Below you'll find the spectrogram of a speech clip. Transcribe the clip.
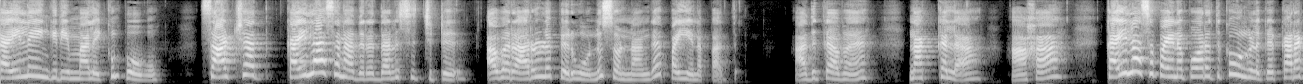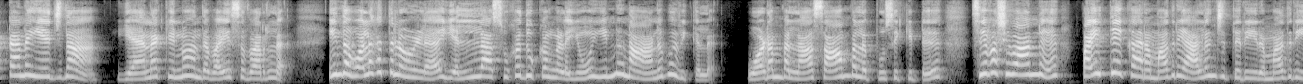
கைலேங்கிரி மலைக்கும் போவோம். சாட்சாத் கைலாசநாதரை தரிசிச்சுட்டு அவர் அருளை பெறுவோன்னு சொன்னாங்க பையனை பார்த்து. அதுக்கு அவன் நக்கலா? ஆஹா கைலாச பயணம் போறதுக்கு உங்களுக்கு கரெக்டான ஏஜ் தான். எனக்கு இன்னும் அந்த வயசு வரல. இந்த உலகத்துல உள்ள எல்லா சுகதுக்கங்களையும் இன்னும் நான் அனுபவிக்கல. உடம்பெல்லாம் சாம்பலை பூசிக்கிட்டு சிவசிவான்னு பைத்தியக்கார மாதிரி அலைஞ்சு திரியிற மாதிரி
